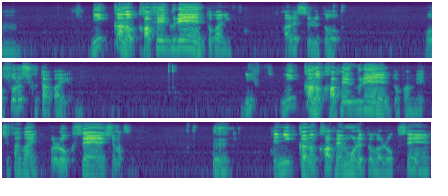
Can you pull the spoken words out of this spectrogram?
うん。日課のカフェグレーンとかに、あれすると、恐ろしく高いよね。日課のカフェグレーンとかめっちゃ高いね。これ6000円しますね。で、日課のカフェモルトが6000円。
